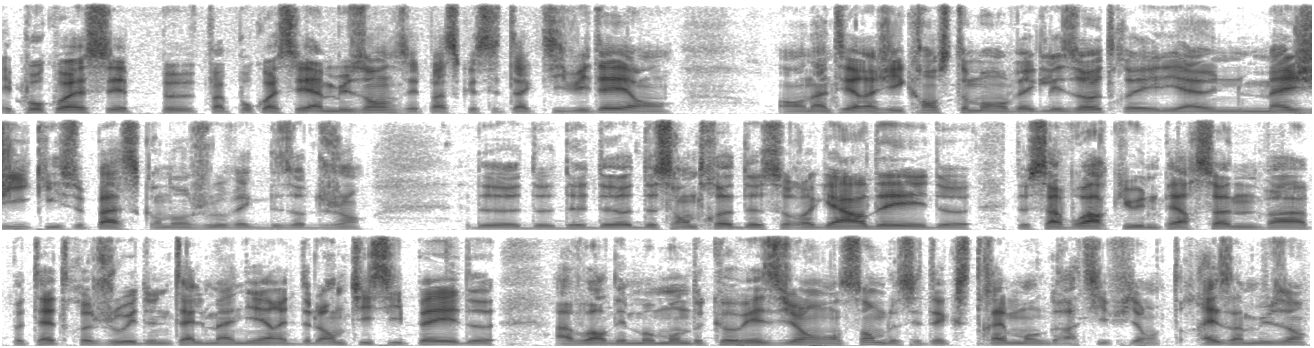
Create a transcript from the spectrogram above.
Et pourquoi c'est, pourquoi c'est amusant? C'est parce que cette activité, on, on interagit constamment avec les autres et il y a une magie qui se passe quand on joue avec des autres gens. De, de, de, de, de s'entre- de se regarder et de, de savoir qu'une personne va peut-être jouer d'une telle manière et de l'anticiper et d'avoir des moments de cohésion ensemble, c'est extrêmement gratifiant, très amusant.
